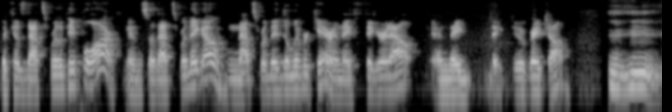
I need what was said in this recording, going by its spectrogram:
because that's where the people are, and so that's where they go, and that's where they deliver care, and they figure it out, and they they do a great job. Mm-hmm.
